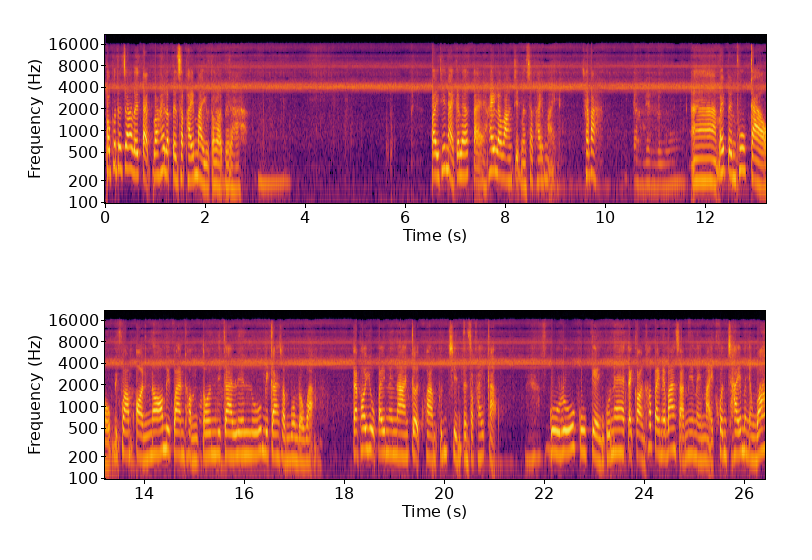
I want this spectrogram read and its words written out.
พระพุทธเจ้าเลยตรัดว่าให้เราเป็นสะพ้ายใหม่อยู่ตลอดเวลา ไปที่ไหนก็แล้วแต่ให้ระวังจิตเหมือนสะพ้ายใหม่ ใช่ปะๆมีการเรียนรู้ อ่า ไม่เป็นผู้เก่า มีความอ่อนน้อมมีการถ่อมตน มีการเรียนรู้ มีการสำรวมระวัง แต่พออยู่ไปนานๆเกิดความคุ้นชินเป็นสะพ้ายเก่า กูรู้กูเก่งกูแน่ แต่ก่อนเข้าไปในบ้านสามีใหม่ ๆ คนใช้มันยังไหว้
